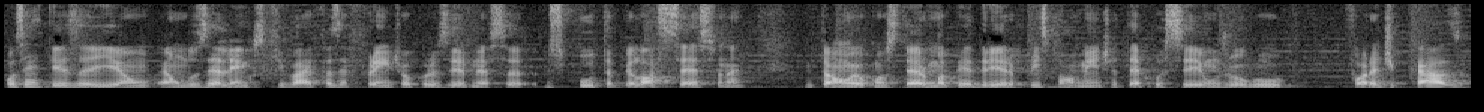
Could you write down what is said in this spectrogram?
com certeza aí é um, é um dos elencos que vai fazer frente ao Cruzeiro nessa disputa pelo acesso, né? Então eu considero uma pedreira, principalmente até por ser um jogo fora de casa.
